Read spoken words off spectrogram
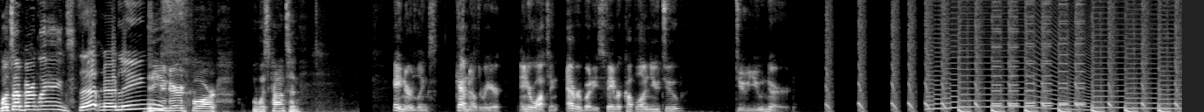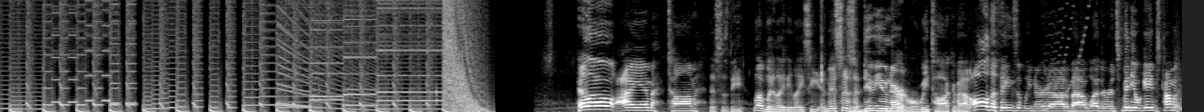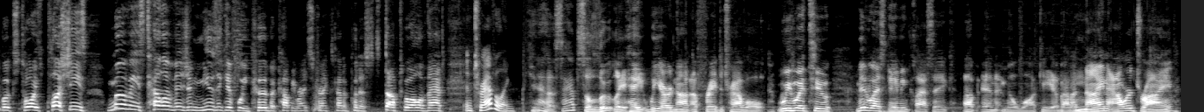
What's up, nerdlings? What's up, nerdlings? Do you nerd for Wisconsin? Hey, nerdlings. Captain Elder here, and you're watching everybody's favorite couple on YouTube, Do You Nerd? Hello, I am Tom. This is the lovely Lady Lacey, and this is a Do You Nerd, where we talk about all the things that we nerd out about, whether it's video games, comic books, toys, plushies, movies, television, music if we could, but copyright strikes kind of put a stop to all of that. And traveling. Yes, absolutely. Hey, we are not afraid to travel. We went to Midwest Gaming Classic up in Milwaukee, about a nine hour drive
